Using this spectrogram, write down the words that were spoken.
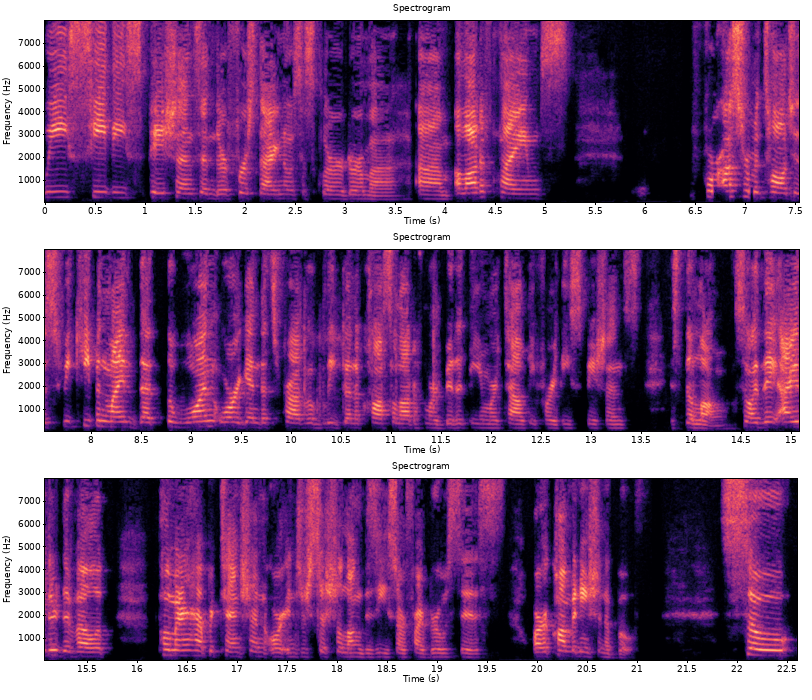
we see these patients and their first diagnosis scleroderma, um, a lot of times for us rheumatologists, we keep in mind that the one organ that's probably going to cause a lot of morbidity and mortality for these patients is the lung. So they either develop pulmonary hypertension or interstitial lung disease or fibrosis or a combination of both. So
